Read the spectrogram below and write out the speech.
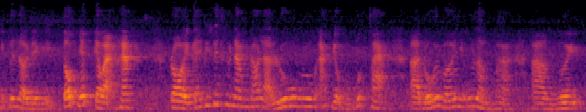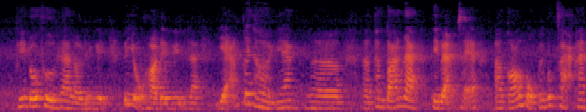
những cái lời đề nghị tốt nhất cho bạn ha. Rồi cái bí quyết thứ năm đó là luôn luôn áp dụng một mức phạt à, đối với những lần mà à, người phía đối phương ra lời đề nghị. Ví dụ họ đề nghị là giảm cái thời gian à, à, thanh toán ra thì bạn sẽ à, có một cái mức phạt ha.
